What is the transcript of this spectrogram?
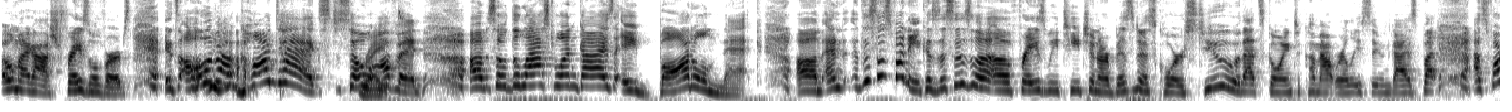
Oh my gosh, phrasal verbs. It's all about context so Right. often. Um, so the last one, guys, a bottleneck. Um, and this is funny because this is a, a phrase we teach in our business course too. That's going to come out really soon, guys. But as far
